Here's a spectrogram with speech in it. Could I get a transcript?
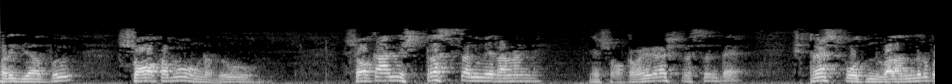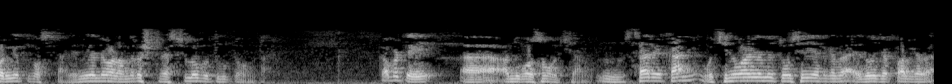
ఫర్ ఎగ్జాంపుల్ శోకము ఉండదు. శోకాన్ని స్ట్రెస్ అని మీరు అనండి. నేను శోకమేగా స్ట్రెస్ అంటే స్ట్రెస్ పోతుంది వాళ్ళందరూ పరిగెత్తుకొస్తారు. ఎందుకంటే వాళ్ళందరూ స్ట్రెస్లో బతుకుతూ ఉంటారు. కాబట్టి అందుకోసం వచ్చాను. సరే కానీ వచ్చిన వాళ్ళని తోసేయాలి కదా ఏదో చెప్పాలి కదా.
